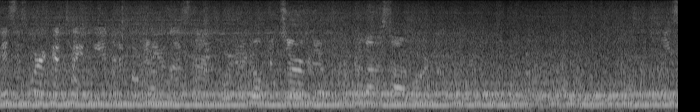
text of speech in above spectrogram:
This is where it got tight. We ended up over there last time. We're gonna go conservative. Good on the starboard. He's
